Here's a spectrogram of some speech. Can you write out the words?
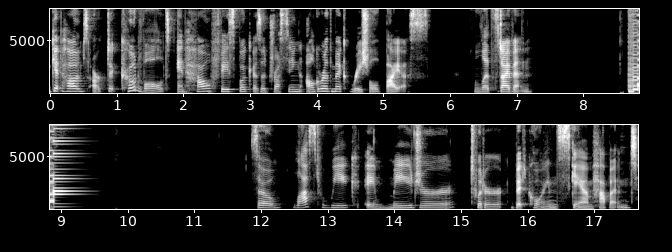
GitHub's Arctic Code Vault, and how Facebook is addressing algorithmic racial bias. Let's dive in. So, last week, a major Twitter Bitcoin scam happened.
